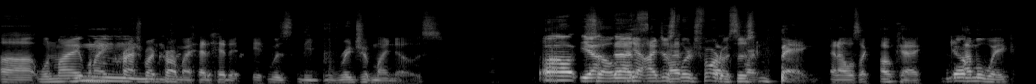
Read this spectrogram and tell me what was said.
Uh, when my when I crashed my car, Mm. my head hit it. It was the bridge of my nose. Oh yeah. so yeah, I just lurched forward. It was just part. bang, and I was like, okay, Yep. I'm awake.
